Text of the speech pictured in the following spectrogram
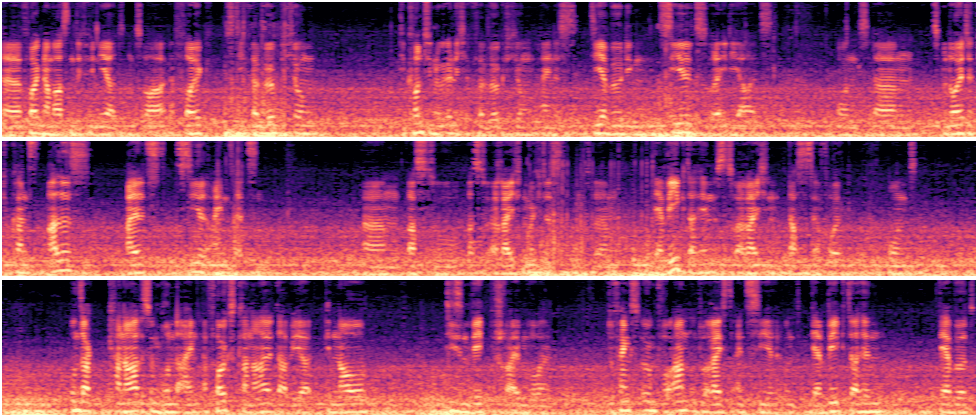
äh, folgendermaßen definiert. Und zwar Erfolg ist die Verwirklichung, die kontinuierliche Verwirklichung eines dir würdigen Ziels oder Ideals. Und ähm, das bedeutet, du kannst alles als Ziel einsetzen, ähm, was, du, was du erreichen möchtest. Und ähm, der Weg dahin ist zu erreichen, das ist Erfolg. Und unser Kanal ist im Grunde ein Erfolgskanal, da wir genau diesen Weg beschreiben wollen. Du fängst irgendwo an und du erreichst ein Ziel. Und der Weg dahin, der wird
